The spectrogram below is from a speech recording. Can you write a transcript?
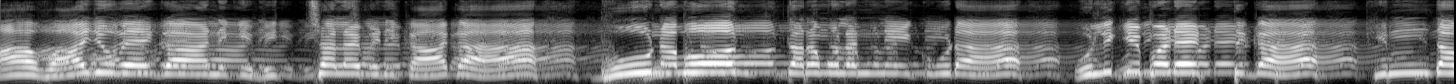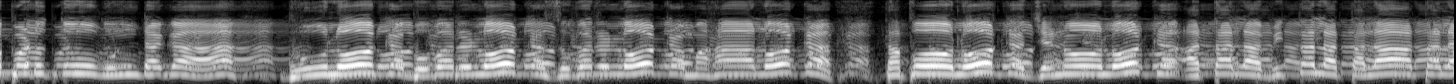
ఆ వాయువేగానికి విచ్చలవిడి కాగా భూనభోంతరములన్నీ కూడా ఉలికిపడేట్టుగా కింద పడుతూ ఉండగా భూలోక భువరులోక సువరులోక మహాలోక తపోలోక జనోలోక అతల వితల తలాతల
